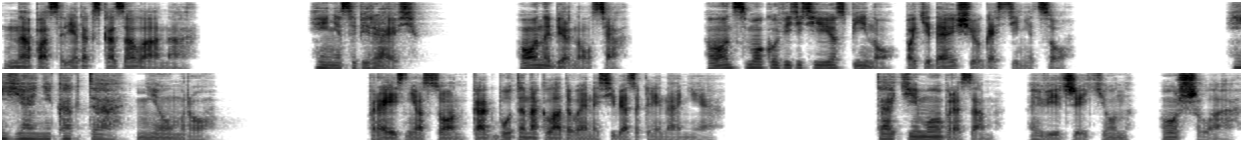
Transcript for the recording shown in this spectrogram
Напоследок сказала она. И не собираюсь. Он обернулся. Он смог увидеть ее спину, покидающую гостиницу. «Я никогда не умру», произнес он, как будто накладывая на себя заклинание. Таким образом, Виджи Юн ушла.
